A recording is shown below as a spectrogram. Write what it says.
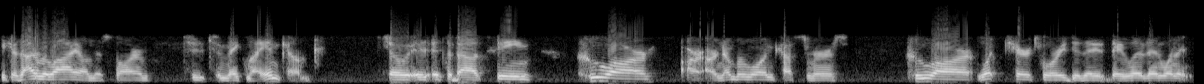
because I rely on this farm to, to make my income. So it, it's about seeing who are our, our number one customers, who are, what territory do they, they live in when it,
